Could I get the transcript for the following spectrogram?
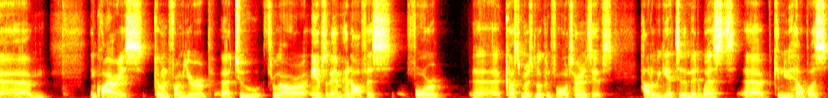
um, inquiries coming from Europe uh, to through our Amsterdam head office for uh, customers looking for alternatives. How do we get to the Midwest? Uh, can you help us?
